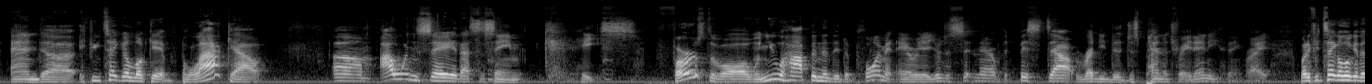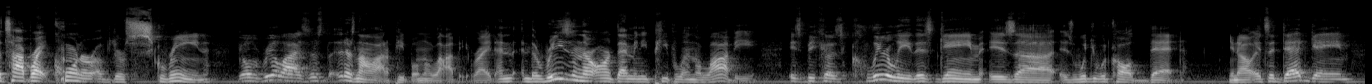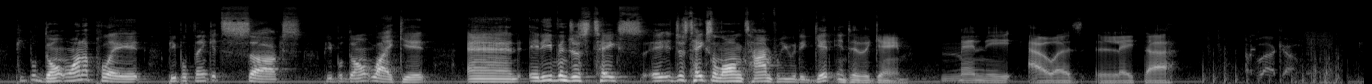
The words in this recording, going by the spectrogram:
And uh, if you take a look at blackout um, I wouldn't say that's the same case. First of all, when you hop into the deployment area, you're just sitting there with the fists out, ready to just penetrate anything, right? But if you take a look at the top right corner of your screen, you'll realize there's there's not a lot of people in the lobby, right? And and the reason there aren't that many people in the lobby is because clearly this game is uh is what you would call dead. You know, it's a dead game. People don't want to play it. People think it sucks. People don't like it and it even just takes it just takes a long time for you to get into the game. Many hours later. Blackout.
